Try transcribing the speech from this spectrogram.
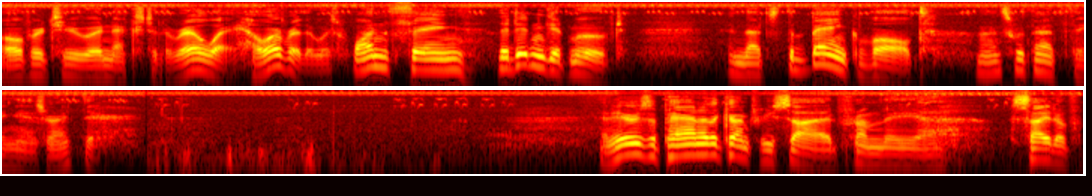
over to uh, next to the railway. However, there was one thing that didn't get moved, and that's the bank vault. That's what that thing is right there. And here's a pan of the countryside from the uh, site of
